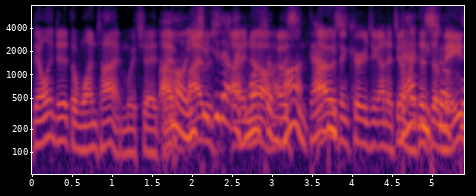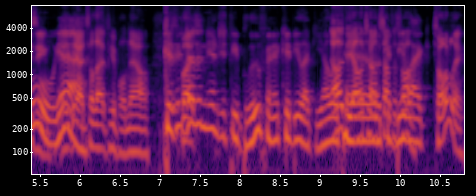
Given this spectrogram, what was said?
they only did it the one time, which uh, I, Oh, you I should was, do that, like, I know once a I was, month. That'd I be was s- encouraging on it too. I'm like, this be is so amazing. cool, yeah. to let people know Because it But- doesn't even just be bluefin. It could be like yellow. Oh, the yellowtail it stuff could be well. Like totally.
